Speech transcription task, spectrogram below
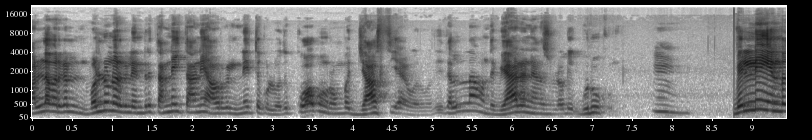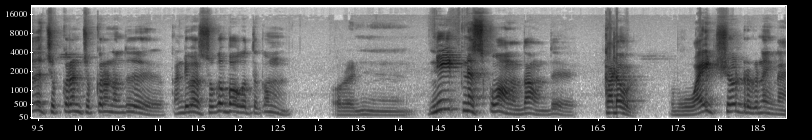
வல்லவர்கள் வல்லுநர்கள் என்று தன்னைத்தானே அவர்கள் நினைத்துக் கொள்வது கோபம் ரொம்ப ஜாஸ்தியாக வருவது. இதெல்லாம் அந்த வியாழன் என சொல்லக்கூடிய குருவுக்கு உண்டு வெள்ளி என்பது சுக்கிரன் சுக்கிரன் வந்து கண்டிப்பாக சுகபோகத்துக்கும் ஒரு நீட்னஸ்க்கும் அவன் தான் வந்து கடவுள். ஒயிட் ஷர்ட் இருக்குன்னு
